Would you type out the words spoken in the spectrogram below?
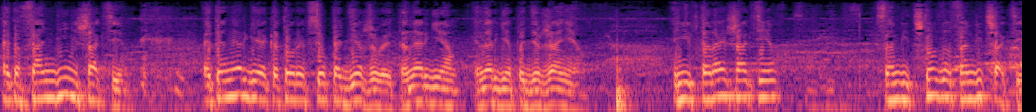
это сандини шакти. Это энергия, которая все поддерживает, энергия, энергия поддержания. И вторая шакти, самвит. Что за самвит шакти?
